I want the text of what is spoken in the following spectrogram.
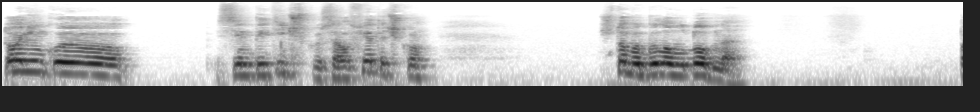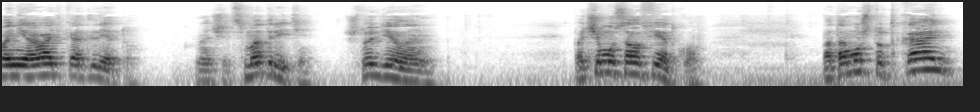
Тоненькую синтетическую салфеточку, чтобы было удобно панировать котлету. Значит, смотрите, что делаем. Почему салфетку? Потому что ткань,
